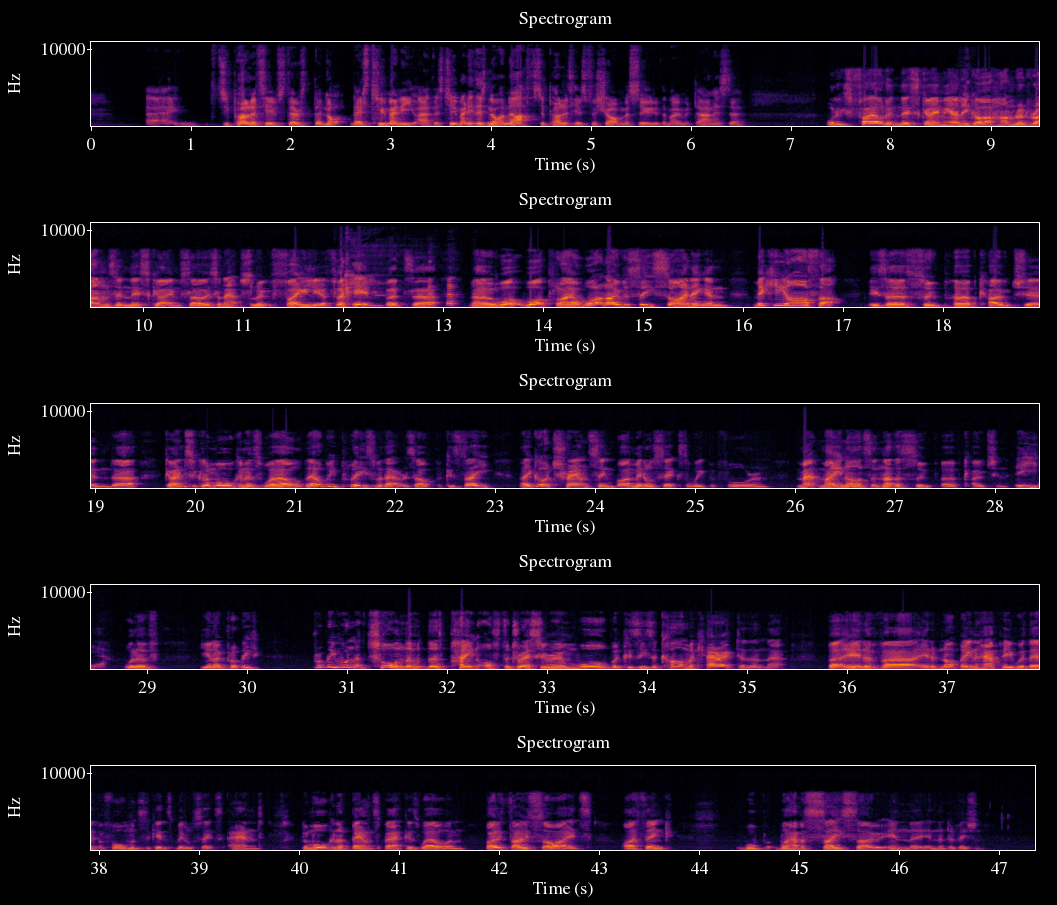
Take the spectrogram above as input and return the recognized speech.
uh, superlatives. There's not. There's too many. Uh, there's too many. There's not enough superlatives for Shan Masood at the moment. Dan, is there? Well, he's failed in this game. He only got 100 runs in this game, so it's an absolute failure for him. But uh, no, what what a player, what an overseas signing. And Mickey Arthur is a superb coach, and uh, going to Glamorgan as well. They'll be pleased with that result because they they got a trouncing by Middlesex the week before, and Matt Maynard's another superb coach, and he Yeah. will have, you know, probably probably wouldn't have torn the, the paint off the dressing room wall because he's a calmer character than that. But he'd have uh, he'd have not been happy with their performance against Middlesex, and Glamorgan have bounced back as well. And both those sides, I think, will will have a say so in the in the division.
